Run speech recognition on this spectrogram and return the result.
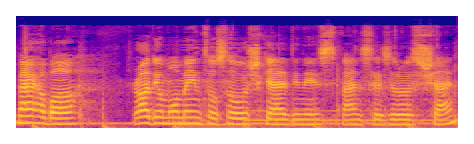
Merhaba, Radyo Momentos'a hoş geldiniz. Ben Sezer Özşen.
